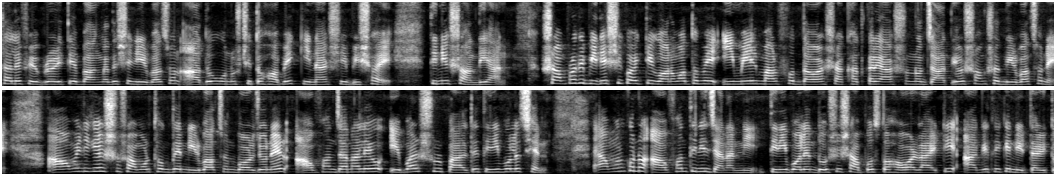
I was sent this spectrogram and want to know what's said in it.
সালে ফেব্রুয়ারিতে বাংলাদেশে নির্বাচন আদৌ অনুষ্ঠিত হবে কিনা সে বিষয়ে তিনি সন্দিহান সম্প্রতি বিদেশি কয়েকটি গণমাধ্যমে ইমেইল মারফত দেওয়া সাক্ষাৎকারে আসন্ন জাতীয় সংসদ নির্বাচনে আওয়ামী লীগের সমর্থকদের নির্বাচন বর্জনের আহ্বান জানালেও এবার সুর পাল্টে তিনি বলেছেন, এমন কোনো আহ্বান তিনি জানাননি। তিনি বলেন, দোষী সাব্যস্ত হওয়ার রায়টি আগে থেকে নির্ধারিত।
